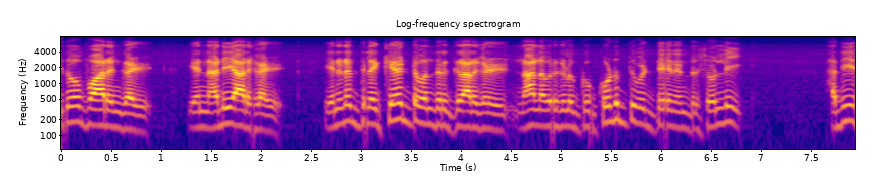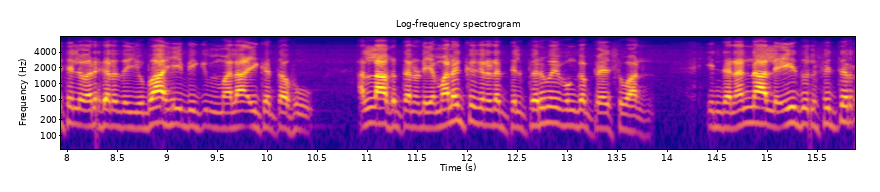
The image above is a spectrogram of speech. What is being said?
இதோ பாருங்கள் என் அடியார்கள் என்னிடத்தில் கேட்டு வந்திருக்கிறார்கள். நான் அவர்களுக்கு கொடுத்து விட்டேன் என்று சொல்லி ஹதீஸில் வருகிறது யுபாஹி மலாய்க மலாய்கத்தஹு அல்லாஹ் தன்னுடைய மலக்குகளிடத்தில் பெருமை பொங்க பேசுவான். இந்த நன்னால் ஈதுல் ஃபித்ர்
